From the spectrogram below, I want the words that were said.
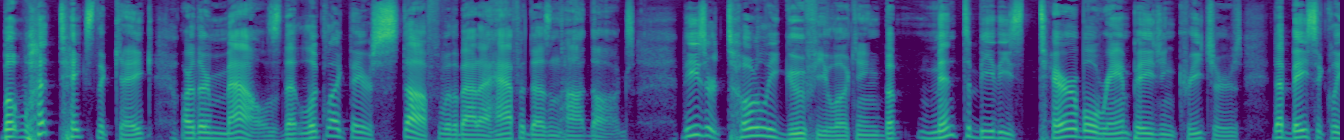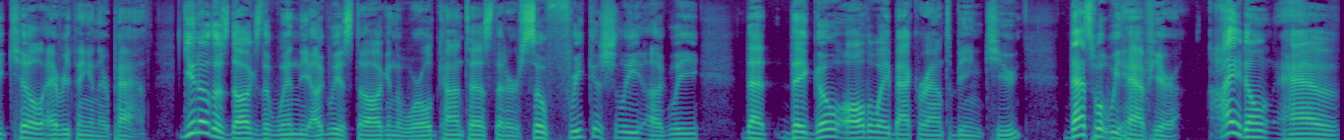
But what takes the cake are their mouths that look like they are stuffed with about a half a dozen hot dogs. These are totally goofy looking, but meant to be these terrible rampaging creatures that basically kill everything in their path. You know those dogs that win the ugliest dog in the world contest that are so freakishly ugly that they go all the way back around to being cute? That's what we have here. I don't have,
